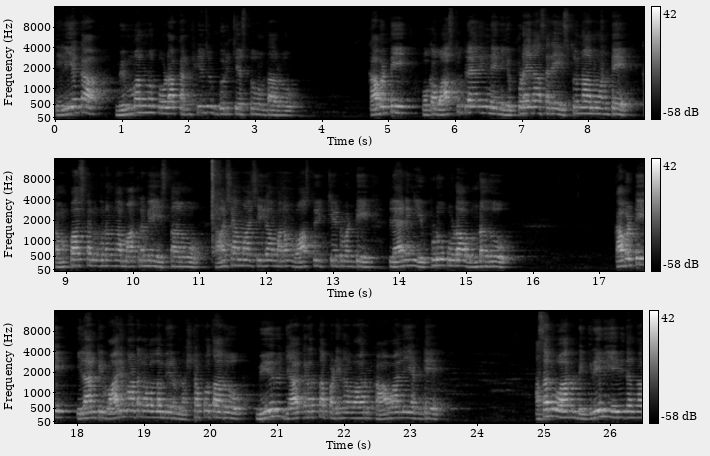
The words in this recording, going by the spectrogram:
తెలియక మిమ్మల్ని కూడా కన్ఫ్యూజ్ గురి చేస్తూ ఉంటారు. కాబట్టి ఒక వాస్తు ప్లానింగ్ నేను ఎప్పుడైనా సరే ఇస్తున్నాను అంటే కంపాస్ అనుగుణంగా మాత్రమే ఇస్తాను. ఆషామాషిగా మనం వాస్తు ఇచ్చేటువంటి ప్లానింగ్ ఎప్పుడూ కూడా ఉండదు. కాబట్టి ఇలాంటి వారి మాటల వల్ల మీరు నష్టపోతారు. మీరు జాగ్రత్త పడిన వారు కావాలి అంటే అసలు వారు డిగ్రీలు ఏ విధంగా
